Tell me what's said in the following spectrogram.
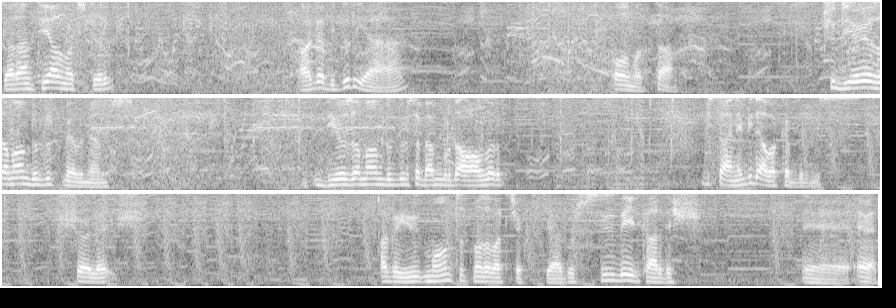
Garantiye almak istiyorum. Aga bir dur ya. Olmadı tamam. Şu Dio'ya zaman durdurtmayalım yalnız. Dio zaman durdursa ben burada ağlarım. Bir saniye bir daha bakabilir miyiz? Şöyle. Aga mount tutmada bakacaktık ya. Dur siz değil kardeş. Ee, evet.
